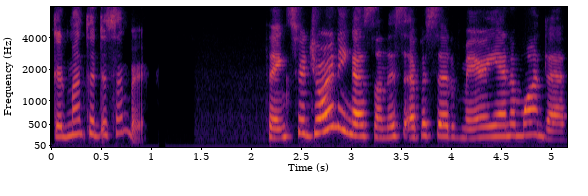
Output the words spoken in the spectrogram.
good month of December. Thanks for joining us on this episode of Marianne and Wanda.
